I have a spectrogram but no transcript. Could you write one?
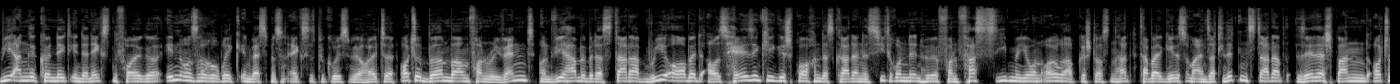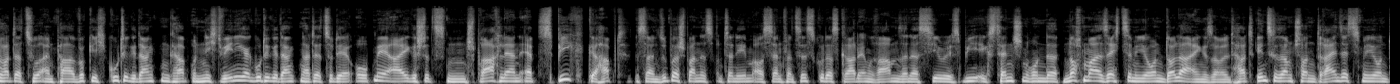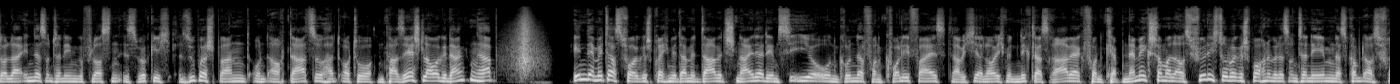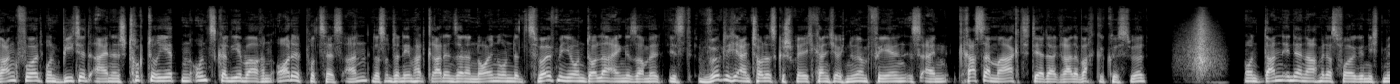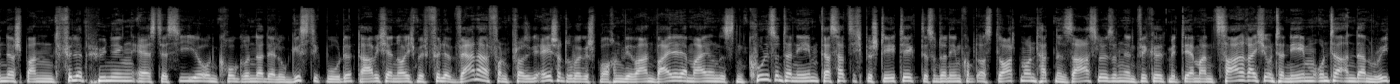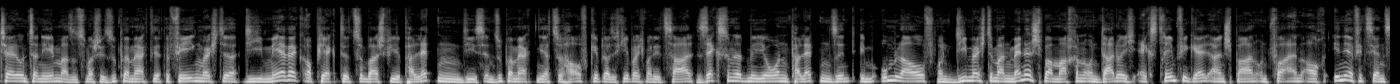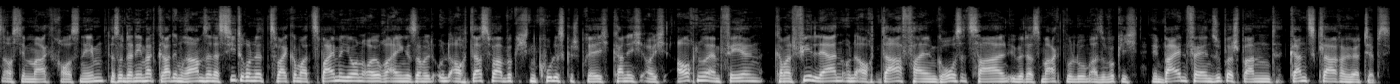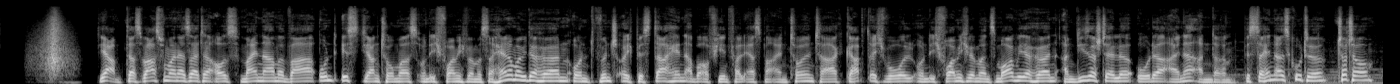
Wie angekündigt in der nächsten Folge in unserer Rubrik Investments und Exits begrüßen wir heute Otto Birnbaum von Revent und wir haben über das Startup Reorbit aus Helsinki gesprochen, das gerade eine Seed-Runde in Höhe von fast sieben Millionen Euro abgeschlossen hat. Dabei geht es um ein Satelliten-Startup, sehr, sehr spannend. Otto hat dazu ein paar wirklich gute Gedanken gehabt und nicht weniger gute Gedanken hat er zu der OpenAI-gestützten Sprachlern-App Speak gehabt. Ist ein super spannendes Unternehmen aus San Francisco, das gerade im Rahmen seiner Series B Extension-Runde nochmal 16 Millionen Dollar eingesammelt hat. Insgesamt schon 63 Millionen Dollar in das Unternehmen geflossen, ist wirklich super super spannend und auch dazu hat Otto ein paar sehr schlaue Gedanken gehabt. In der Mittagsfolge sprechen wir dann mit David Schneider, dem CEO und Gründer von Qualifies. Da habe ich ja neulich mit Niklas Raberg von Capnemic schon mal ausführlich drüber gesprochen über das Unternehmen. Das kommt aus Frankfurt und bietet einen strukturierten und skalierbaren Audit-Prozess an. Das Unternehmen hat gerade in seiner neuen Runde 12 Millionen Dollar eingesammelt. Ist wirklich ein tolles Gespräch, kann ich euch nur empfehlen. Ist ein krasser Markt, der da gerade wachgeküsst wird. Und dann in der Nachmittagsfolge nicht minder spannend Philipp Hüning, er ist der CEO und Co-Gründer der Logistikbude. Da habe ich ja neulich mit Philipp Werner von Project A schon drüber gesprochen. Wir waren beide der Meinung, das ist ein cooles Unternehmen. Das hat sich bestätigt. Das Unternehmen kommt aus Dortmund, hat eine SaaS-Lösung entwickelt, mit der man zahlreiche Unternehmen, unter anderem Retail-Unternehmen, also zum Beispiel Supermärkte, befähigen möchte, die Mehrwerkobjekte, zum Beispiel Paletten, die es in Supermärkten ja zuhauf gibt. Also ich gebe euch mal die Zahl. 600 Millionen Paletten sind im Umlauf und die möchte man managebar machen und dadurch extrem viel Geld einsparen und vor allem auch Ineffizienzen aus dem Markt rausnehmen. Das Unternehmen hat gerade im Rahmen seiner Seed-Runde 2,2 Millionen Euro eingesammelt und auch das war wirklich ein cooles Gespräch. Kann ich euch auch nur empfehlen. Kann man viel lernen und auch da fallen große Zahlen über das Marktvolumen. Also wirklich in beiden Fällen super spannend. Ganz klare Hörtipps. Ja, das war's von meiner Seite aus. Mein Name war und ist Jan Thomas und ich freue mich, wenn wir uns nachher nochmal wieder hören und wünsche euch bis dahin aber auf jeden Fall erstmal einen tollen Tag. Gehabt euch wohl und ich freue mich, wenn wir uns morgen wieder hören an dieser Stelle oder einer anderen. Bis dahin alles Gute. Ciao, ciao.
